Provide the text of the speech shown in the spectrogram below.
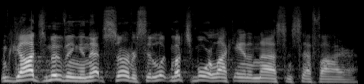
God's moving in that service, it'll look much more like Ananias and Sapphira.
